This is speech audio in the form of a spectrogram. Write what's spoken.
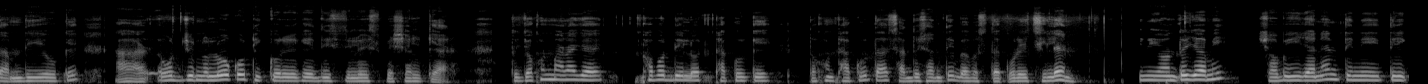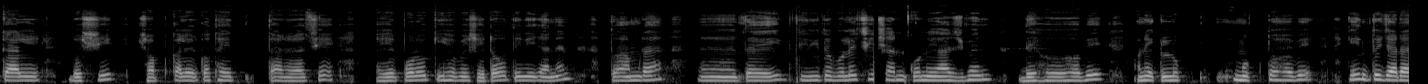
দাম দিয়ে ওকে। আর ওর জন্য লোকও ঠিক করে রেখে দিয়েছিল স্পেশাল কেয়ার তো যখন মারা যায়, খবর দিল ঠাকুরকে। তখন ঠাকুর তার সাধ্যশান্তির ব্যবস্থা করেছিলেন। তিনি অন্তর্জামী সবই জানেন। তিনি ত্রিকালদর্শী, সব কালের কথাই তার আছে। এরপরেও কী হবে সেটাও তিনি জানেন। তো আমরা তাই তিনি তো বলেছি শান কোণে আসবেন, দেহ হবে, অনেক লোক মুক্ত হবে। কিন্তু যারা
